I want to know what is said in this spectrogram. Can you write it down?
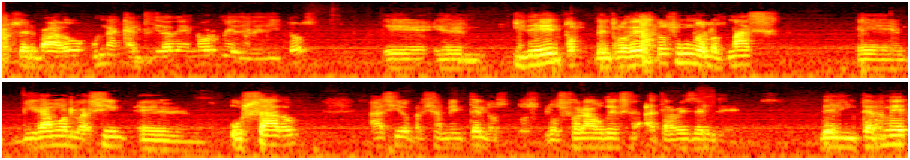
observado una cantidad enorme de delitos y dentro, dentro de estos uno de los más, eh, digámoslo así, eh, usado ha sido precisamente los, los, fraudes a través del, del Internet.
